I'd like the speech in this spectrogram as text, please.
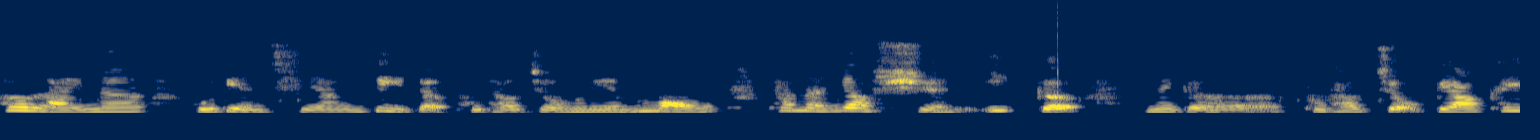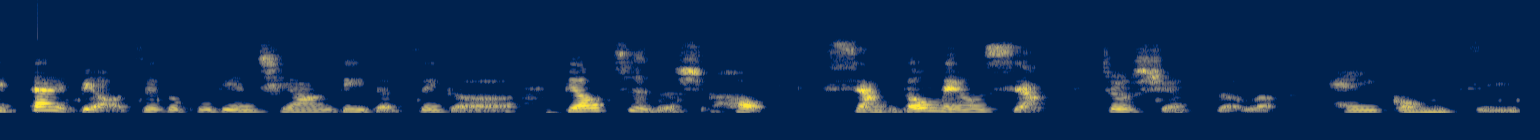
后来呢，古典奇阳地的葡萄酒联盟，他们要选一个那个葡萄酒标，可以代表这个古典奇阳地的这个标志的时候，想都没有想，就选择了黑公鸡。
